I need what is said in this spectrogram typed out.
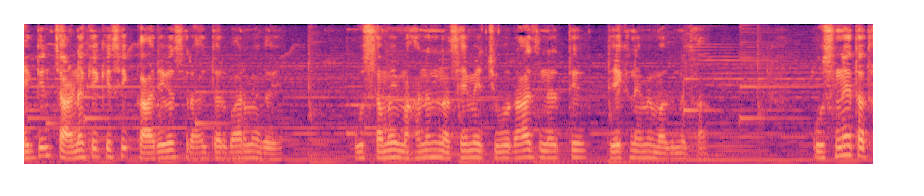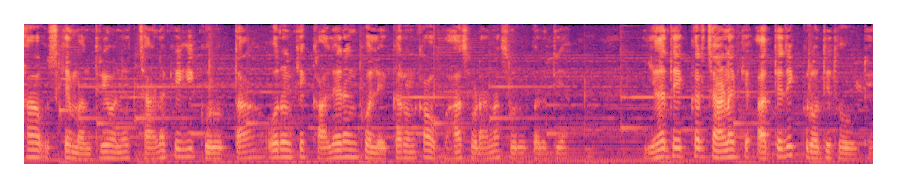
एक दिन चाणक्य किसी कार्यवश राज दरबार में गए। उस समय महानंद नशे में चूराज नृत्य देखने में मग्न था। उसने तथा उसके मंत्रियों ने चाणक्य की कुरूपता और उनके काले रंग को लेकर उनका उपहास उड़ाना शुरू कर दिया। यह देखकर चाणक्य अत्यधिक क्रोधित हो उठे।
